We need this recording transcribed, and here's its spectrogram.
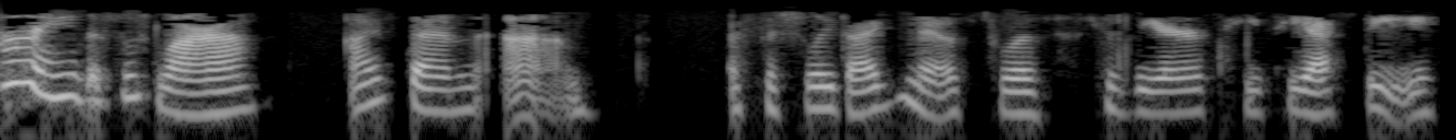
Hi, this is Laura. I've been um, officially diagnosed with severe PTSD,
